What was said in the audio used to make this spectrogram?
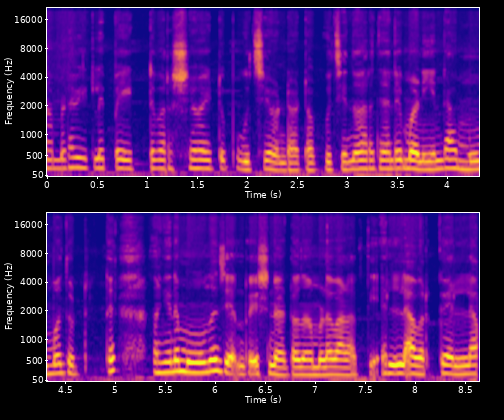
നമ്മുടെ വീട്ടിലിപ്പോൾ എട്ട് വർഷമായിട്ട് പൂച്ചയുണ്ട് കേട്ടോ. പൂച്ച എന്ന് പറഞ്ഞാൽ മണിയന്റെ അമ്മൂമ്മ തൊട്ടിട്ട് അങ്ങനെ മൂന്ന് ജനറേഷൻ ആട്ടോ നമ്മൾ വളർത്തി. എല്ലാവർക്കും എല്ലാ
